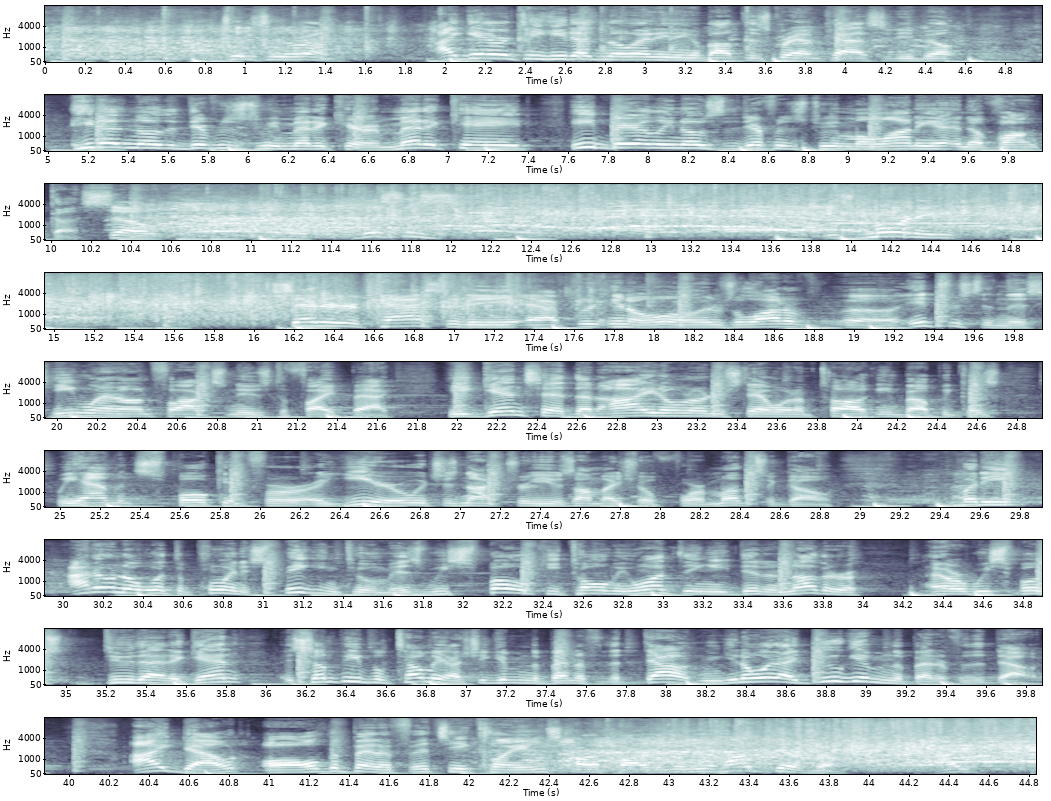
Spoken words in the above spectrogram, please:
Chasing around. I guarantee he doesn't know anything about this Graham Cassidy bill. He doesn't know the difference between Medicare and Medicaid. He barely knows the difference between Melania and Ivanka. So, this is. This morning, Senator Cassidy, after, you know, there's a lot of uh, interest in this, he went on Fox News to fight back. He again said that I don't understand what I'm talking about because we haven't spoken for a year, which is not true. He was on my show four months ago. But he, I don't know what the point of speaking to him is. We spoke, he told me one thing, he did another. Are we supposed to do that again? Some people tell me I should give him the benefit of the doubt. And you know what? I do give him the benefit of the doubt. I doubt all the benefits he claims are part of the new health care bill. I,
